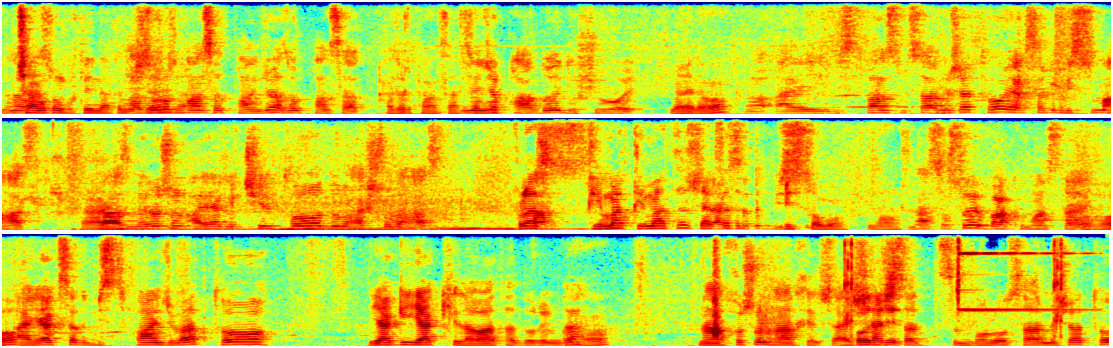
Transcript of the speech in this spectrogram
Ина чанд сум гуфтед нака меша 1550 1500 1500 инаҷа сомон. пардои душивой майно ай 25 сум сар мешавад. То 120 сума ҳаст. Размерошон а яги чил то 280 ҳаст. Хулас қимат қиматаш 120 120 сомон. Нас. насосои вакуум ҳастай Оҳо. а 125 ватт то яги як киловатта дорем да Аҳа. нархошон ҳар хелш ай Бози- 600 сум боло сар мешавад то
